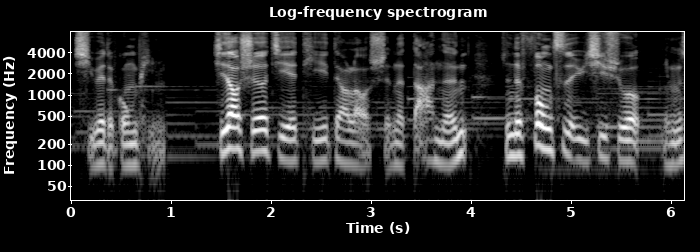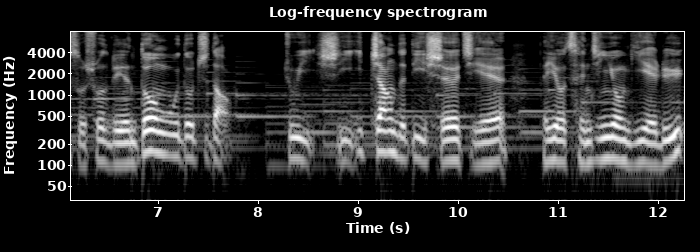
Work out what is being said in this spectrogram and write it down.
喜悦的公平，七到十二节提到了神的大能，神的讽刺的语气说：“你们所说的连动物都知道。”注意十一章的第十二节，朋友曾经用野驴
